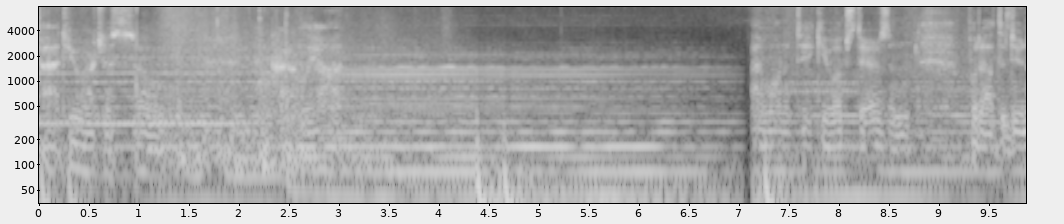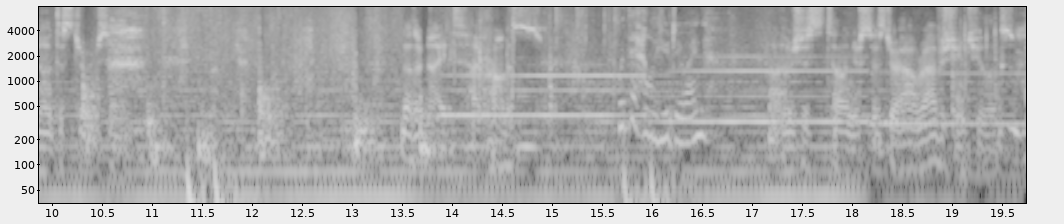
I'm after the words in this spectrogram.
God, you are just so incredibly hot. I want to take you upstairs and put out the do not disturb sign. Another night, I promise. What the hell are you doing? I was just telling your sister how ravishing she looks. Why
